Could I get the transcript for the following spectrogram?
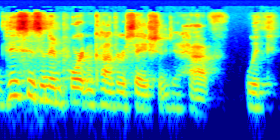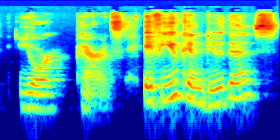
this is an important conversation to have with your parents. If you can do this,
